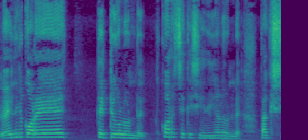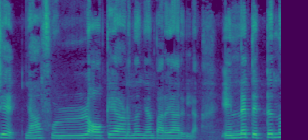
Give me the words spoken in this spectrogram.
എന്നിൽ കുറേ തെറ്റുകളുണ്ട്. കുറച്ചൊക്കെ ശരികളുണ്ട്. പക്ഷേ ഞാൻ ഫുൾ ഓക്കെ ആണെന്ന് ഞാൻ പറയാറില്ല. എന്നെ തെറ്റെന്ന്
